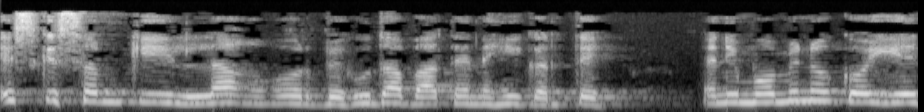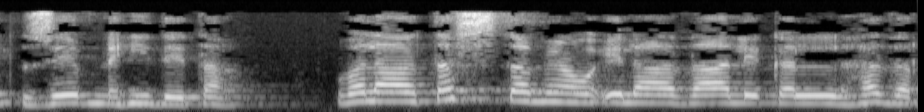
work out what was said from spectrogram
اس قسم کی لغ اور بےحدہ باتیں نہیں کرتے۔ یعنی مومنوں کو یہ زیب نہیں دیتا۔ ولا تستمع الى ذلك الحذر۔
